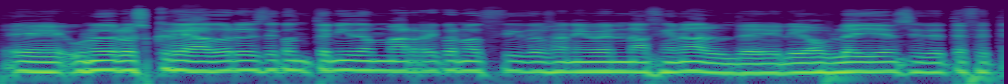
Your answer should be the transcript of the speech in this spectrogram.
eh, uno de los creadores de contenido más reconocidos a nivel nacional de League of Legends y de TFT.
